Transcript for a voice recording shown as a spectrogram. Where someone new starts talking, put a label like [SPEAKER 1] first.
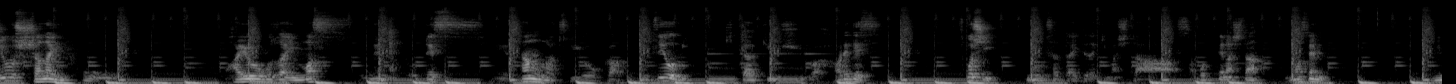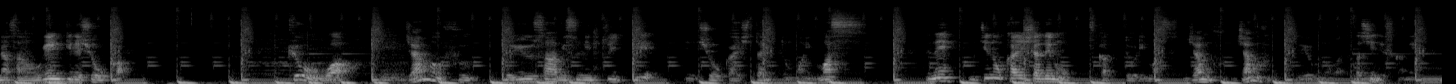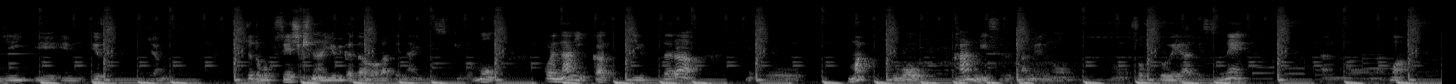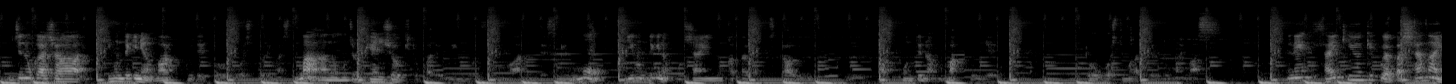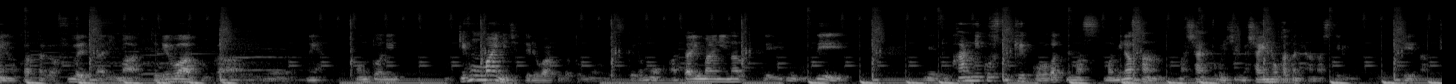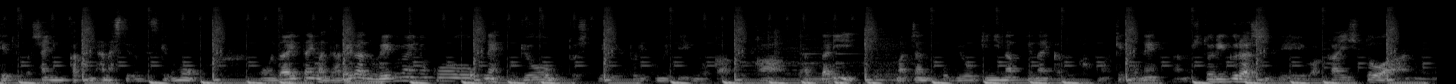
[SPEAKER 1] ジオ社内報おはようございます。梅本です。え3月8日月曜日北九州は晴れです。少しご無沙汰いただきました。サボってました。すいません。皆さんお元気でしょうか？今日はえジャムフというサービスについて紹介したいと思います。でねうちの会社でも使っております。ジャムフジャムフって呼ぶのが正しいんですかね？GAMF ジャムフちょっと僕正式な呼び方は分かってないですけどもこれ何かって言ったら、えっと、Mac を管理するためのソフトウェアですね。あのまあうちの会社は基本的には Mac で統合しておりまして、まあ、あのもちろん検証機とかで Windows でもあるんですけども基本的にはこう社員の方が使うパソコンっていうのはね最近は結構やっぱ社内の方が増えたり、まあ、テレワークがもうね本当に基本毎日テレワークだと思うんですけども当たり前になっているのでえー、と管理コスト結構上がってます。まあ、皆さん、まあ、社特に今社員の方に話してる手な手というか、社員の方に話してるんですけども、大体今誰がどれぐらいのこう、ね、業務として取り組めているのかとかやったり、まあ、ちゃんとこう病気になってないかとか、結構ね、あの一人暮らしで若い人はあの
